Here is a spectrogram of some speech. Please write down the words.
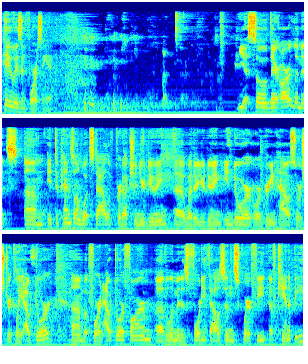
who is enforcing it? Yes, so there are limits. Um, it depends on what style of production you're doing, uh, whether you're doing indoor or greenhouse or strictly outdoor. Um, but for an outdoor farm, uh, the limit is 40,000 square feet of canopy.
